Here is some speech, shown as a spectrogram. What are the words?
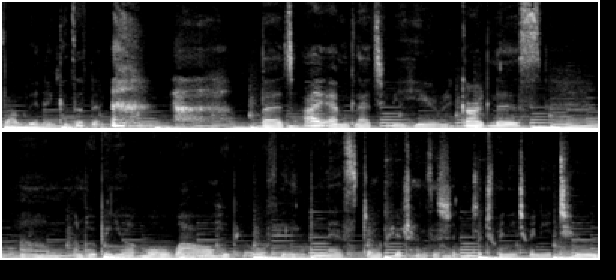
something inconsistent. but I am glad to be here regardless. Hoping you're all well. I hope you're all feeling blessed. I hope your transition into 2022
